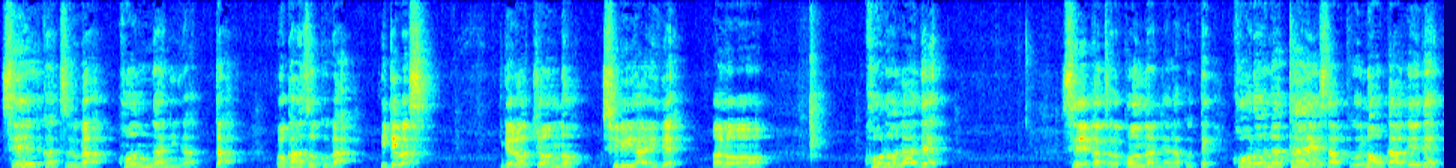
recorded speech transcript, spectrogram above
生活が困難になったご家族がいています。ゲロチョンの知り合いで、あのコロナで生活が困難じゃなくて、コロナ対策のおかげで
